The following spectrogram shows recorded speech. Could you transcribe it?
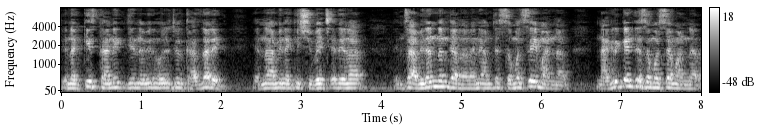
ते नक्की स्थानिक जे नवीन वरिष्ठ खासदार आहेत यांना आम्ही नक्की शुभेच्छा देणार त्यांचं अभिनंदन करणार आणि आमच्या समस्याही मांडणार नागरिकांच्या समस्या मांडणार.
